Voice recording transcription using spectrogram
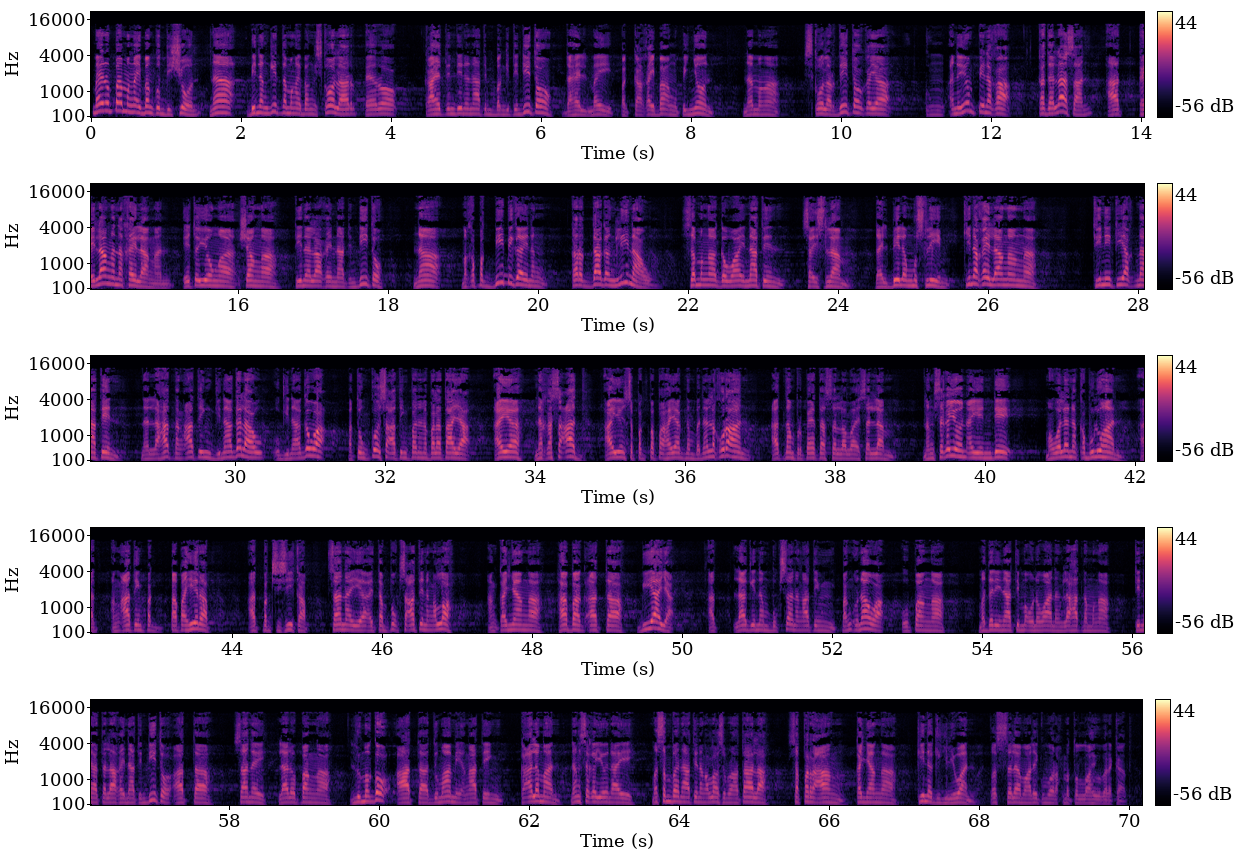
Mayroon pa mga ibang kondisyon na binanggit ng mga ibang scholar pero kahit hindi na natin banggitin dito dahil may pagkakaiba ang opinyon ng mga scholar dito kaya kung ano yung pinaka kadalasan at kailangan na kailangan ito yung uh, siyang uh, tinalakay natin dito na makapagbibigay ng karagdagang linaw sa mga gawain natin sa Islam. Dahil bilang Muslim, kinakailangang uh, tinitiyak natin na lahat ng ating ginagalaw o ginagawa patungkol sa ating pananampalataya ay uh, nakasaad ayon sa pagpapahayag ng banal na Quran at ng propeta sallallahu alaihi wasallam. Nang sa gayon ay hindi mawala ng kabuluhan at ang ating pagpapahirap at pagsisikap. Sana ay, uh, ay tampok sa atin ng Allah ang kanyang uh, habag at uh, biyaya at lagi nang buksan ang ating pangunawa upang uh, madali natin maunawa ng lahat ng mga tinatalakay natin dito at uh, sana'y lalo pang uh, lumago at uh, dumami ang ating kaalaman nang sa gayon ay masamba natin ang Allah subhanahu wa ta'ala sa paraang kanyang uh, kinagigiliwan. Wassalamu alaikum warahmatullahi wabarakatuh.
